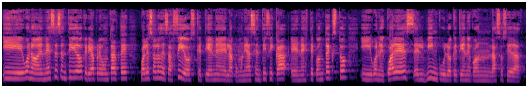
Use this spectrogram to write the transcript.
Y bueno, en ese sentido quería preguntarte cuáles son los desafíos que tiene la comunidad científica en este contexto y bueno, y cuál es el vínculo que tiene con la sociedad.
